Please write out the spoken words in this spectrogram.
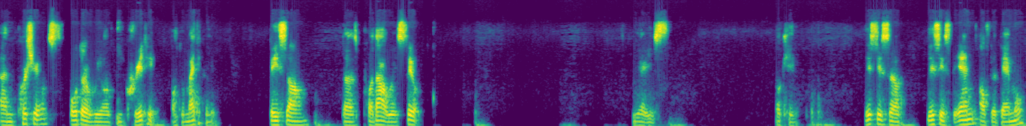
and purchase order will be created automatically based on the product we sell. Here is okay. This is a this is the end of the demo.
